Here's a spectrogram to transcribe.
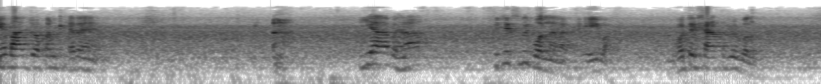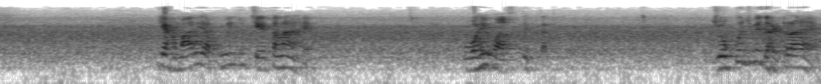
ये बात जो अपन कह रहे हैं। ये अब है ना फिजिक्स भी बोलने लगा है यही बात। भौतिक शास्त्र भी बोलते हैं। कि हमारी अपनी जो चेतना है, वही वास्तविकता है। जो कुछ भी घट रहा है,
